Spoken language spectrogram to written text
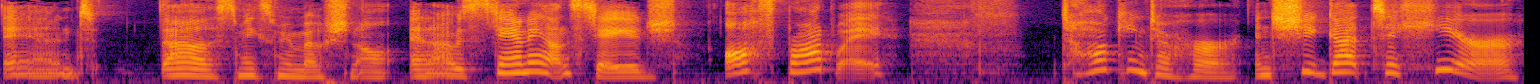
and oh this makes me emotional and i was standing on stage off Broadway talking to her and she got to hear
